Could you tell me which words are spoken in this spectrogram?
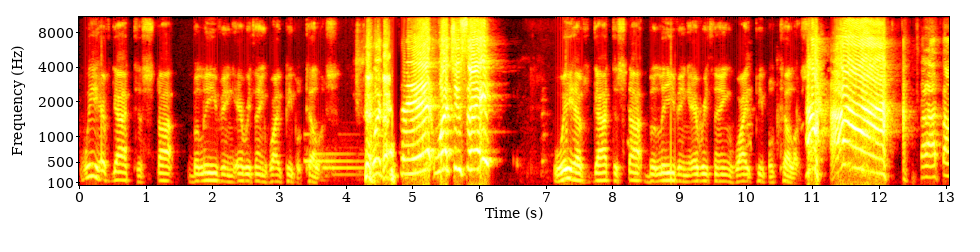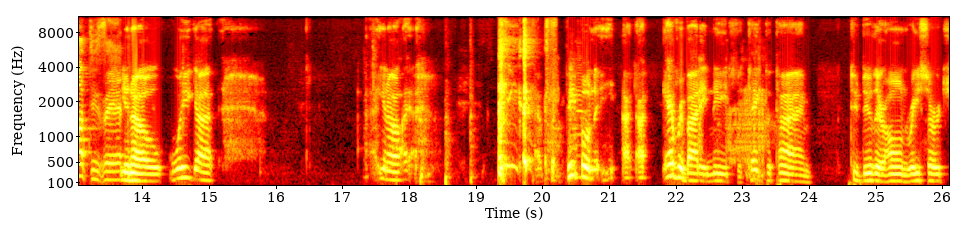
we have got to stop believing everything white people tell us. what you said? What you say? we have got to stop believing everything white people tell us. I thought you said. You know, we got, you know, people, everybody needs to take the time to do their own research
